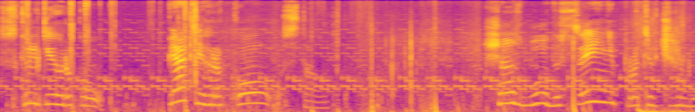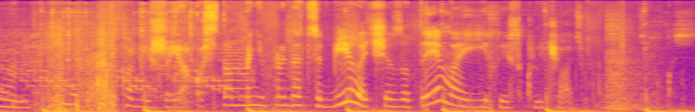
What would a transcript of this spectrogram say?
Скільки ігроків? П'ять ігроків стало. Зараз буде синій проти червоних. Там цікавіше якось. Там мені прийдеться бігати ще за тими їх ісключати. Якось.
